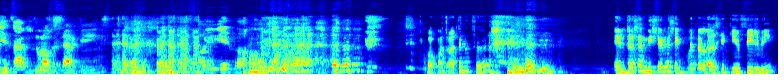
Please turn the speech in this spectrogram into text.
bien saben. Rockstar Games. Estoy viendo. O contrátenos. Entre esas misiones se encuentra la vez que Kim Philby,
